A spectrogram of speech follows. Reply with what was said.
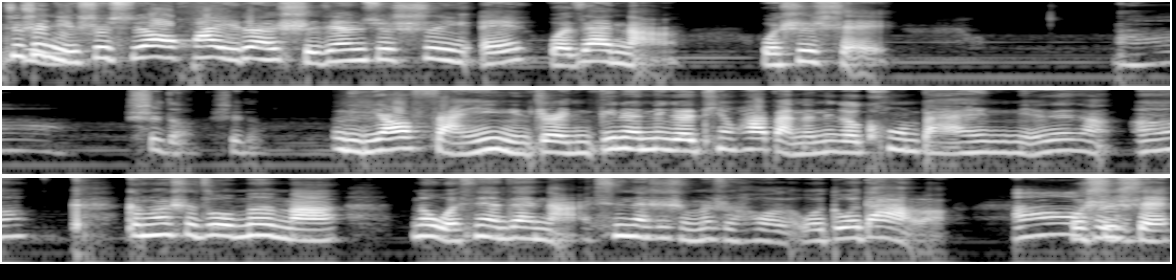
就是你是需要花一段时间去适应，哎，我在哪儿？我是谁？哦，是的，是的，你要反应你这儿，你盯着那个天花板的那个空白，你在想，啊，刚刚是做梦吗？那我现在在哪儿？现在是什么时候了？我多大了？哦，我是谁？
